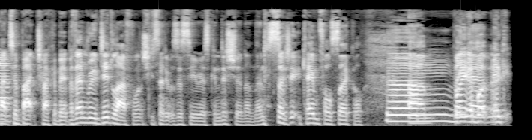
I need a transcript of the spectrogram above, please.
had to backtrack a bit, but then Ru did laugh once she said it was a serious condition, and then so it came full circle. Um, but My- yeah, but, Mini-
